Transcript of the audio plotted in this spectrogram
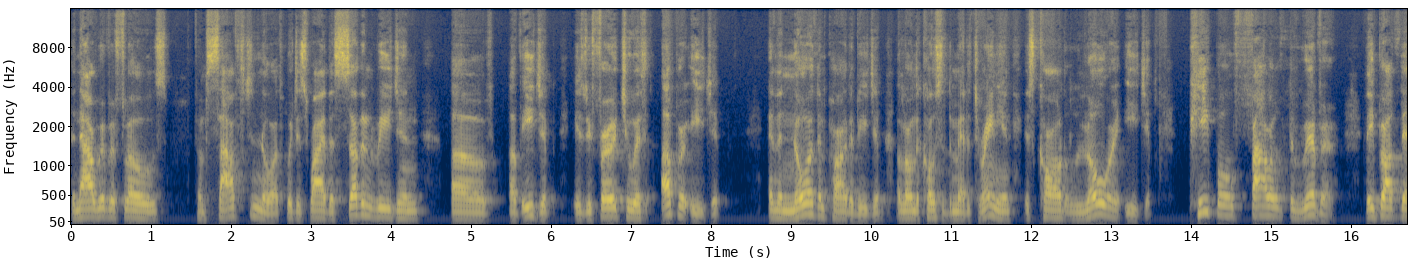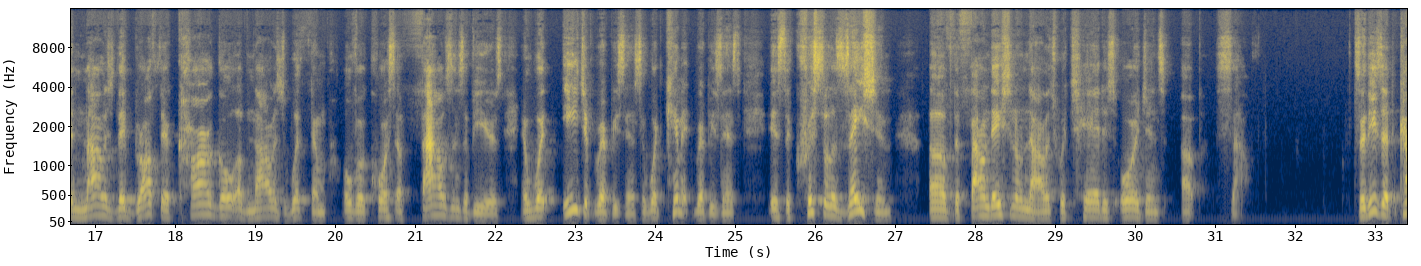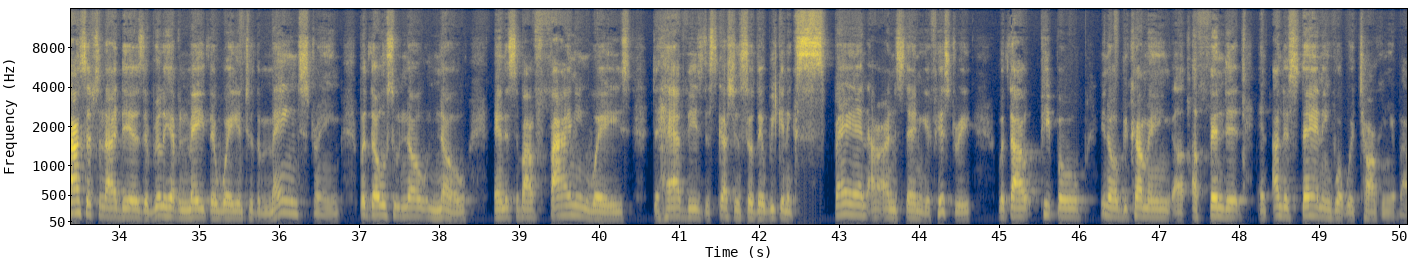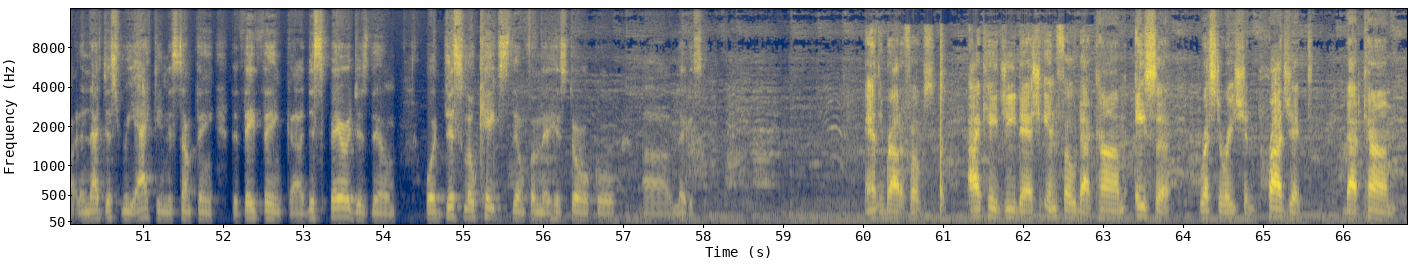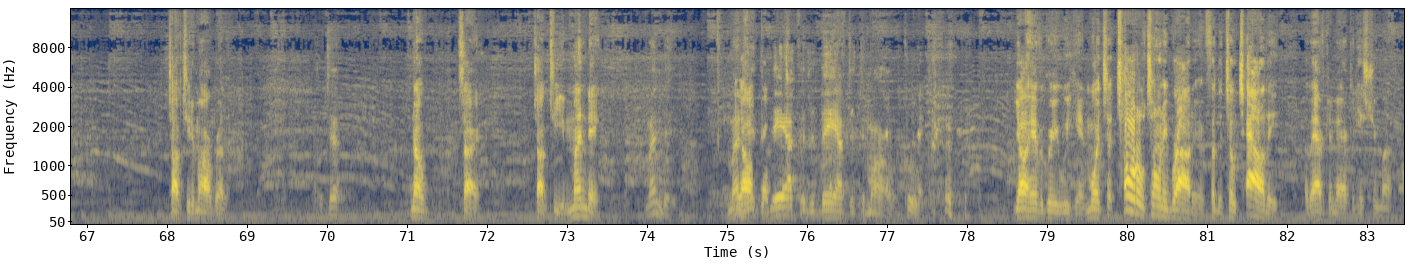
The Nile River flows from south to north, which is why the southern region of, of Egypt is referred to as Upper Egypt, and the northern part of Egypt along the coast of the Mediterranean is called Lower Egypt. People followed the river. They brought their knowledge, they brought their cargo of knowledge with them over a course of thousands of years. And what Egypt represents, and what Kemet represents, is the crystallization of the foundational knowledge which had its origins up south. So these are concepts and ideas that really haven't made their way into the mainstream, but those who know, know. And it's about finding ways to have these discussions so that we can expand our understanding of history without people, you know, becoming uh, offended and understanding what we're talking about and not just reacting to something that they think uh, disparages them or dislocates them from their historical uh, legacy. Anthony Browder, folks. IKG-info.com, ASA Restoration Project.com. Talk to you tomorrow, brother. Hotel. No, sorry. Talk to you Monday. Monday. Monday, Y'all- the day after the day after tomorrow. Cool. Y'all have a great weekend. More t- total Tony Browder for the totality of African American History Month on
